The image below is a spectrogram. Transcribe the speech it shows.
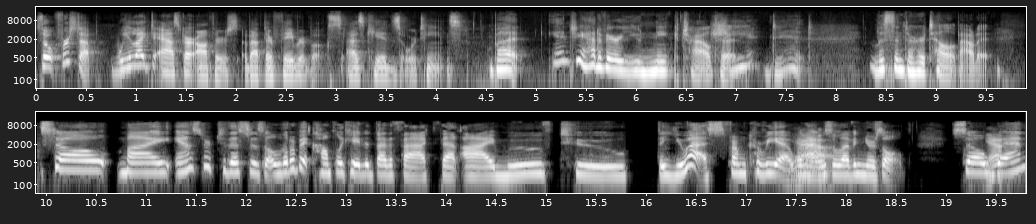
So first up, we like to ask our authors about their favorite books as kids or teens. But Angie had a very unique childhood. She did. Listen to her tell about it. So my answer to this is a little bit complicated by the fact that I moved to the US from Korea when I was 11 years old. So Yeah. when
